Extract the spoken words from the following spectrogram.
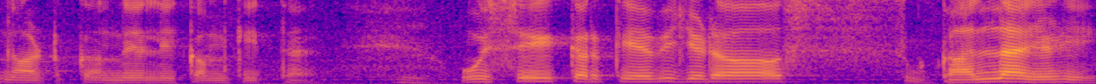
ਨਾਟਕਾਂ ਦੇ ਲਈ ਕੰਮ ਕੀਤਾ ਹੈ ਉਹ ਇਸੇ ਕਰਕੇ ਹੈ ਵੀ ਜਿਹੜਾ ਗੱਲ ਹੈ ਜਿਹੜੀ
